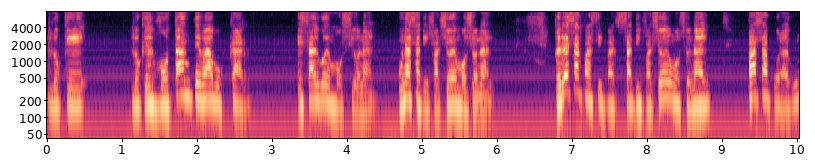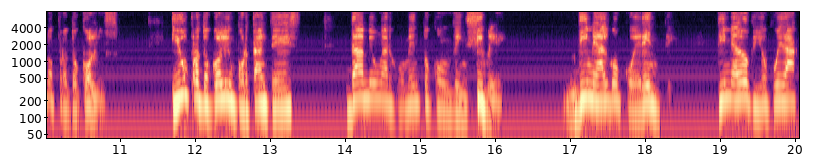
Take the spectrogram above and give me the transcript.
lo que, lo que el votante va a buscar es algo emocional, una satisfacción emocional. Pero esa satisfa- satisfacción emocional pasa por algunos protocolos. Y un protocolo importante es, dame un argumento convencible, dime algo coherente, dime algo que yo pueda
